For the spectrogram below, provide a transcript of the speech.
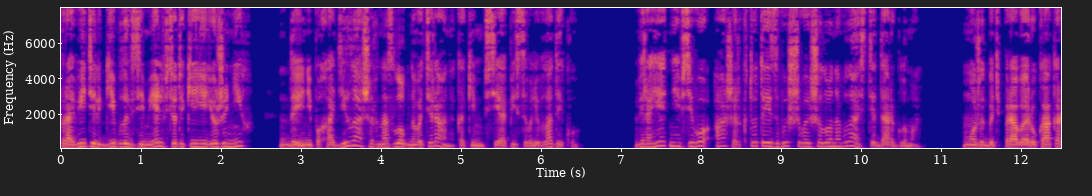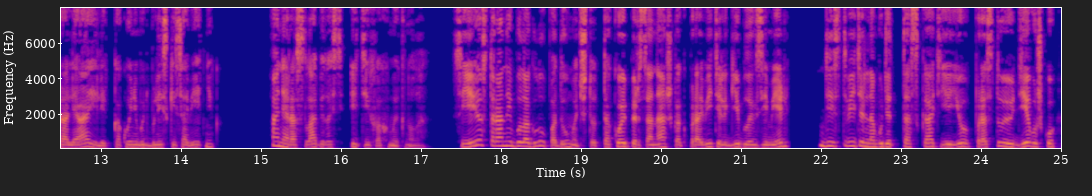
Правитель гиблых земель все таки ее жених. Да и не походил Ашер на злобного тирана, каким все описывали владыку. Вероятнее всего, Ашер кто-то из высшего эшелона власти Дарглума. Может быть, правая рука короля или какой-нибудь близкий советник? Аня расслабилась и тихо хмыкнула. С ее стороны было глупо думать, что такой персонаж, как правитель гиблых земель, действительно будет таскать ее, простую девушку,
